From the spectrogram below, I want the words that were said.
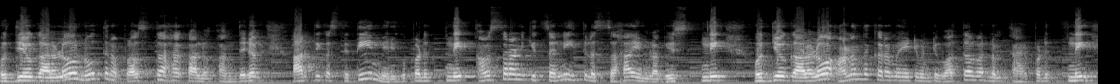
ఉద్యోగాలలో నూతన ప్రోత్సాహకాలు అందడం. ఆర్థిక స్థితి మెరుగుపడుతుంది. అవసరానికి సన్నిహితుల సహాయం లభిస్తుంది. ఉద్యోగాలలో ఆనందకరమైనటువంటి వాతావరణం ఏర్పడుతుంది.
